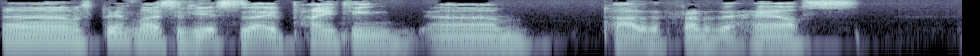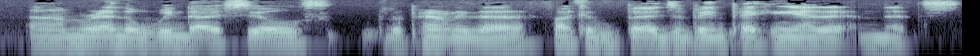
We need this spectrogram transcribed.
Um, I spent most of yesterday painting um, part of the front of the house um, around the window sills, but apparently the fucking birds have been pecking at it and it's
